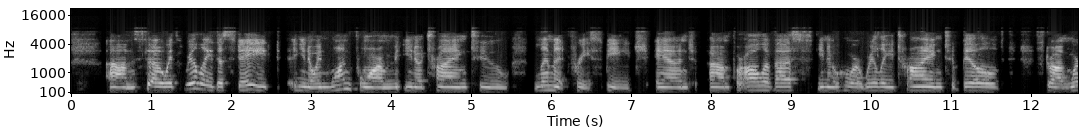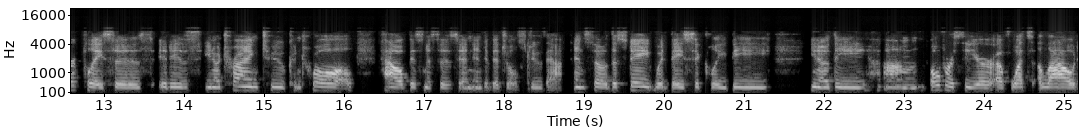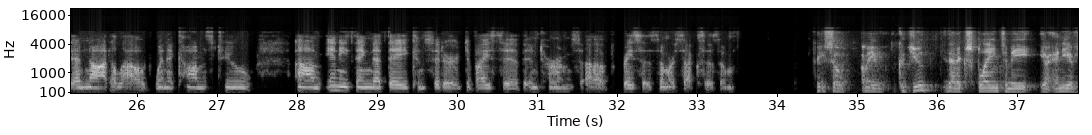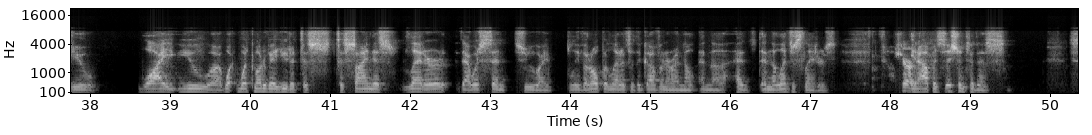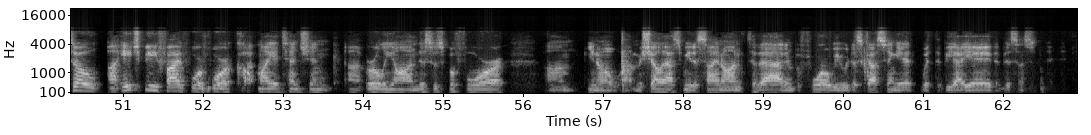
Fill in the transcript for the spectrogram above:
Um, so it's really the state, you know, in one form, you know, trying to limit free speech. And um, for all of us, you know, who are really trying to build strong workplaces, it is, you know, trying to control how businesses and individuals do that. And so the state would basically be, you know, the um, overseer of what's allowed and not allowed when it comes to um, anything that they consider divisive in terms of racism or sexism. So, I mean, could you then explain to me, you know, any of you, why you, uh, what, what motivated you to, to, to sign this letter that was sent to, I believe, an open letter to the governor and the, and the heads and the legislators Sure. in opposition to this? So uh, HB 544 caught my attention uh, early on. This was before, um, you know, uh, Michelle asked me to sign on to that, and before we were discussing it with the BIA, the Business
